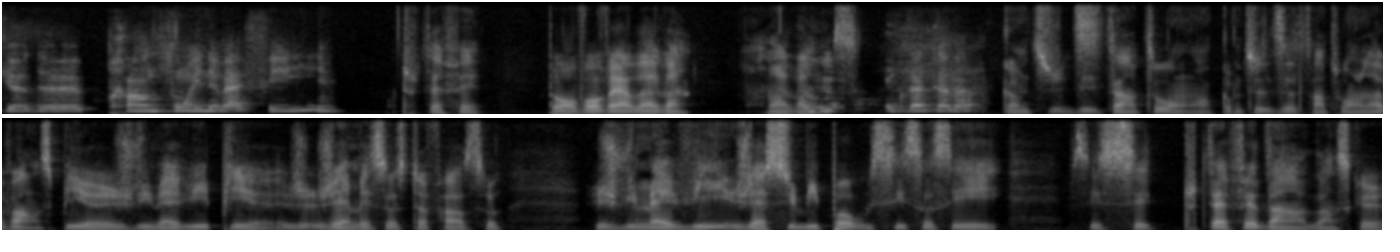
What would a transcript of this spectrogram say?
que de prendre soin de ma fille. Tout à fait puis on va vers l'avant. On avance. Exactement. Comme tu dis tantôt, on, comme tu disais tantôt, on avance, puis euh, je vis ma vie, puis euh, j'ai aimé ça, cette phrase-là. Je vis ma vie, je la subis pas aussi, ça c'est, c'est, tout à fait dans, dans ce que,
